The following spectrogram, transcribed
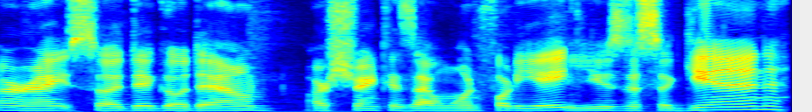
alright, so it did go down. Our strength is at 148. We use this again,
